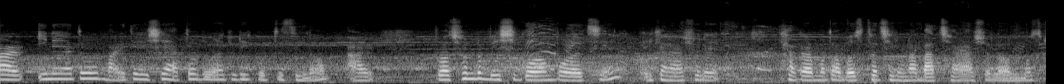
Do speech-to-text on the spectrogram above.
আর ইনে এত বাড়িতে এসে এত দৌড়াদৌড়ি করতেছিল আর প্রচণ্ড বেশি গরম পড়েছে এখানে আসলে থাকার মতো অবস্থা ছিল না। বাচ্চারা আসলে অলমোস্ট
